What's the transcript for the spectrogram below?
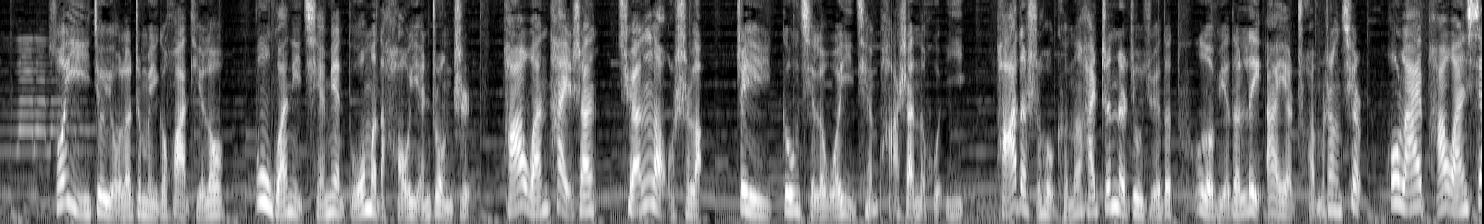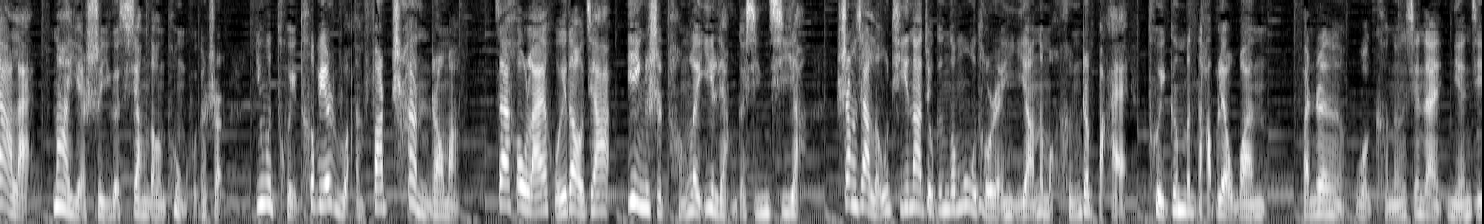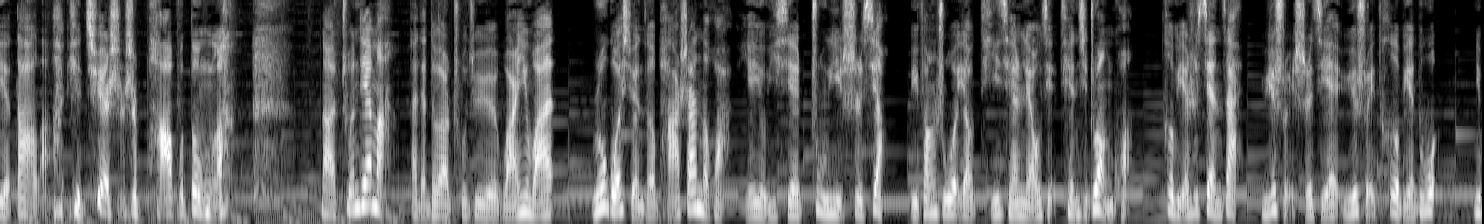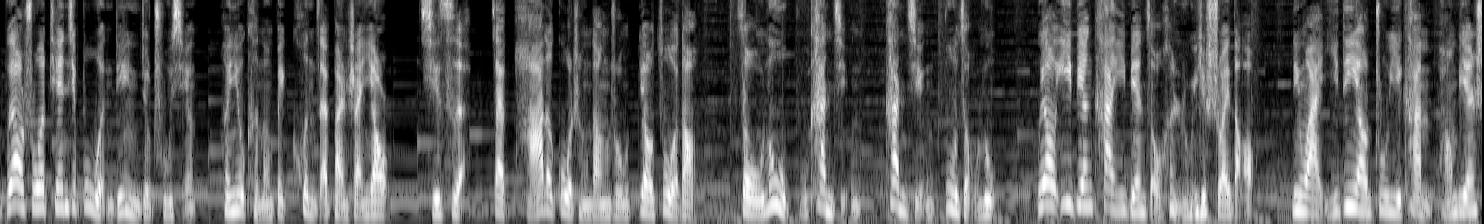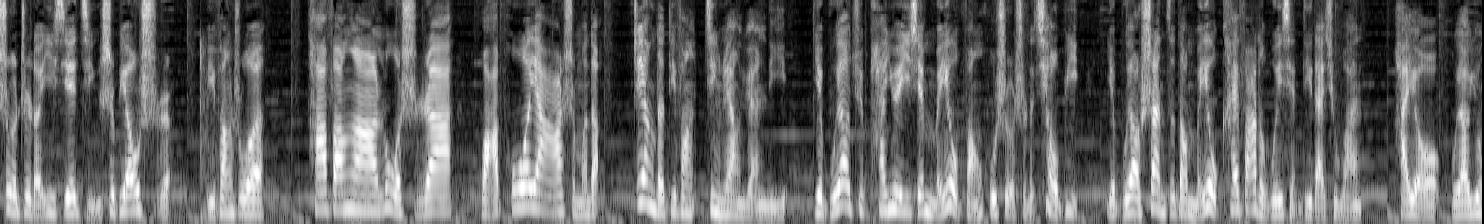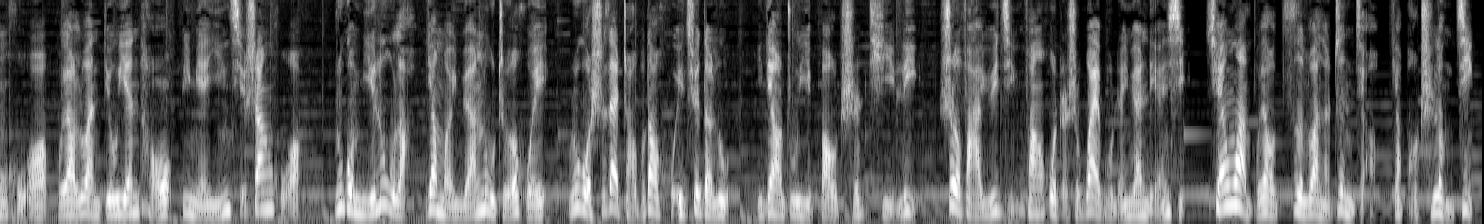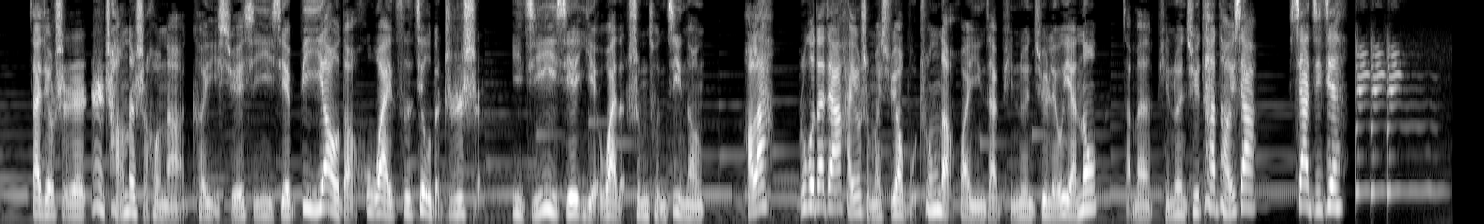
所以就有了这么一个话题喽。不管你前面多么的豪言壮志。爬完泰山全老实了，这勾起了我以前爬山的回忆。爬的时候可能还真的就觉得特别的累，哎呀喘不上气儿。后来爬完下来，那也是一个相当痛苦的事儿，因为腿特别软发颤，你知道吗？再后来回到家，硬是疼了一两个星期呀，上下楼梯那就跟个木头人一样，那么横着摆，腿根本打不了弯。反正我可能现在年纪也大了，也确实是爬不动了。那春天嘛，大家都要出去玩一玩。如果选择爬山的话，也有一些注意事项，比方说要提前了解天气状况，特别是现在雨水时节，雨水特别多，你不要说天气不稳定你就出行，很有可能被困在半山腰。其次，在爬的过程当中要做到走路不看景，看景不走路，不要一边看一边走，很容易摔倒。另外，一定要注意看旁边设置的一些警示标识，比方说塌方啊、落石啊、滑坡呀什么的，这样的地方尽量远离。也不要去攀越一些没有防护设施的峭壁，也不要擅自到没有开发的危险地带去玩。还有，不要用火，不要乱丢烟头，避免引起山火。如果迷路了，要么原路折回；如果实在找不到回去的路，一定要注意保持体力，设法与警方或者是外部人员联系。千万不要自乱了阵脚，要保持冷静。再就是日常的时候呢，可以学习一些必要的户外自救的知识，以及一些野外的生存技能。好啦，如果大家还有什么需要补充的，欢迎在评论区留言哦，咱们评论区探讨一下。下集见。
